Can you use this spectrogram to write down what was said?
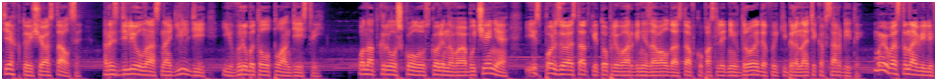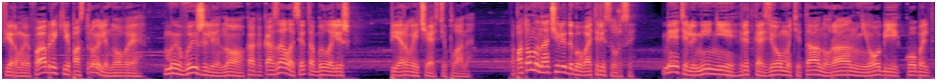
тех, кто еще остался, разделил нас на гильдии и выработал план действий. Он открыл школу ускоренного обучения и, используя остатки топлива, организовал доставку последних дроидов и кибернатиков с орбиты. Мы восстановили фермы и фабрики, построили новые. Мы выжили, но, как оказалось, это было лишь первой частью плана. А потом мы начали добывать ресурсы. Медь, алюминий, редкоземы, титан, уран, необий, кобальт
